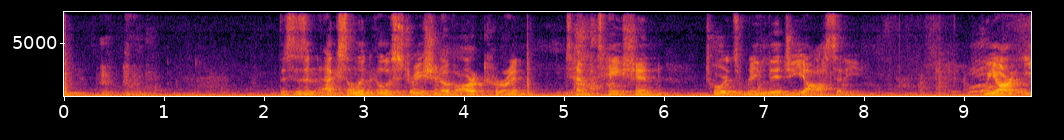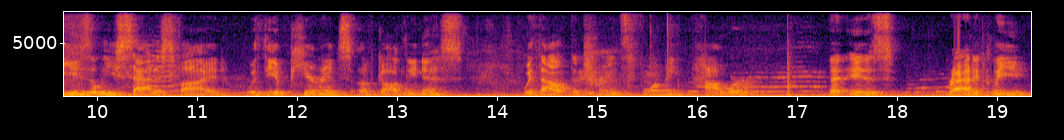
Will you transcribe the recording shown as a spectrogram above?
this is an excellent illustration of our current temptation towards religiosity. We are easily satisfied with the appearance of godliness without the transforming power that is radically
